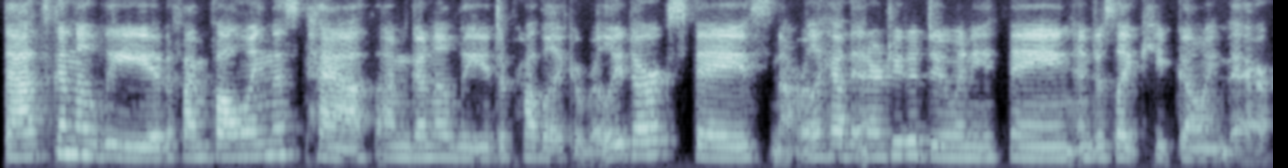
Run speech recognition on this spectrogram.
that's going to lead, if I'm following this path, I'm going to lead to probably like a really dark space, not really have the energy to do anything, and just like keep going there.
